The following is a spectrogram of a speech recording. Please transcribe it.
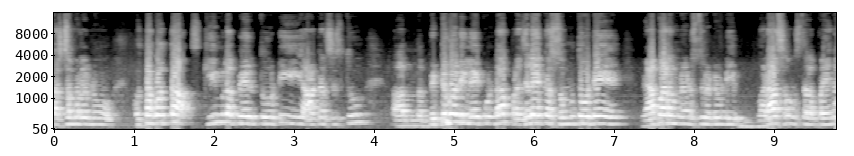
కస్టమర్లను కొత్త కొత్త స్కీముల పేరుతోటి ఆకర్షిస్తూ పెట్టుబడి లేకుండా ప్రజల యొక్క సొమ్ముతోటే వ్యాపారం నడుస్తున్నటువంటి బడా సంస్థల పైన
